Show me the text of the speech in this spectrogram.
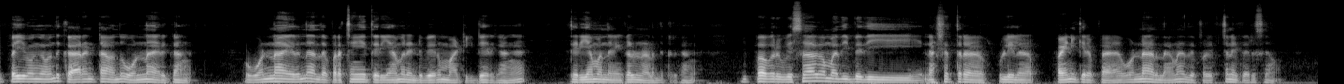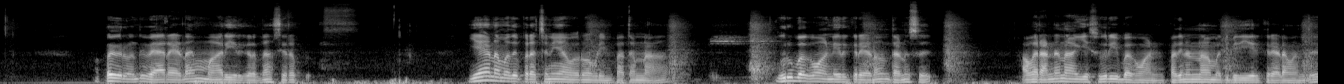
இப்போ இவங்க வந்து கரண்ட்டாக வந்து ஒன்றா இருக்காங்க. இப்போ ஒன்றா இருந்து அந்த பிரச்சனையை தெரியாமல் ரெண்டு பேரும் மாட்டிக்கிட்டே இருக்காங்க. தெரியாமல் அந்த நிகழ்வு நடந்துகிட்ருக்காங்க இப்போ அவர் விசாகம் அதிபதி நட்சத்திர புள்ளியில் பயணிக்கிறப்ப ஒன்றா இருந்தாங்கன்னா இந்த பிரச்சனை பெருசாகும். அப்போ இவர் வந்து வேறு இடம் மாறி இருக்கிறது தான் சிறப்பு. ஏன் நமது பிரச்சனையாக வரும் அப்படின்னு பார்த்தோம்னா குரு பகவான் இருக்கிற இடம் தனுசு. அவர் அண்ணனாகிய சூரிய பகவான் பதினொன்றாம் அதிபதி இருக்கிற இடம் வந்து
